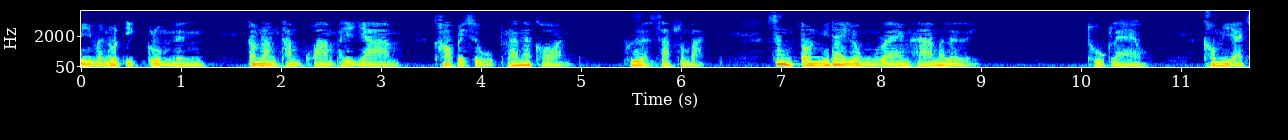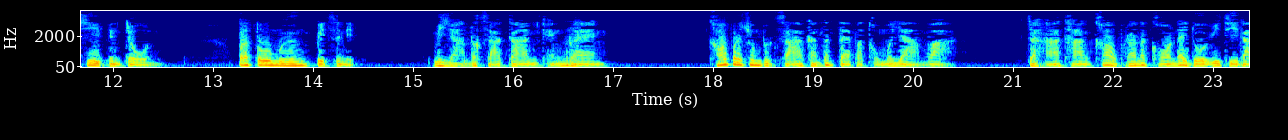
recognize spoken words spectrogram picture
มีมนุษย์อีกกลุ่มหนึ่งกำลังทำความพยายามเข้าไปสู่พระนคร เพื่อทรัพย์สมบัติ ซึ่งตนไม่ได้ลงแรงหามาเลย ถูกแล้ว เขามีอาชีพเป็นโจร ประตูเมืองปิดสนิท มียามรักษาการแข็งแรง เขาประชุมปรึกษากันตั้งแต่ปฐมยามว่า จะหาทางเข้าพระนครได้โดยวิธีใด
